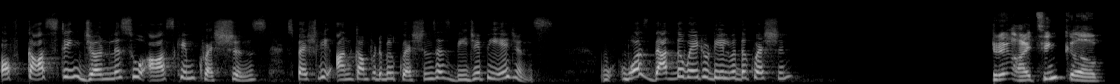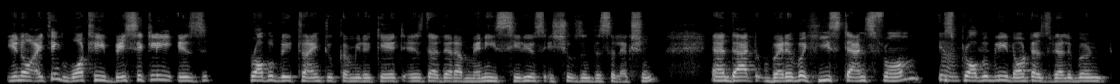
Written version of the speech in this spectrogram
of casting journalists who ask him questions, especially uncomfortable questions, as BJP agents. W- Was that the way to deal with the question? I think, uh, you know, I think what he basically is probably trying to communicate is that there are many serious issues in this election, and that wherever he stands from is mm. probably not as relevant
